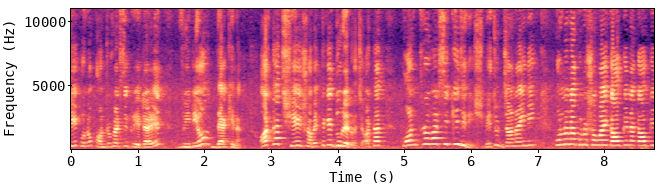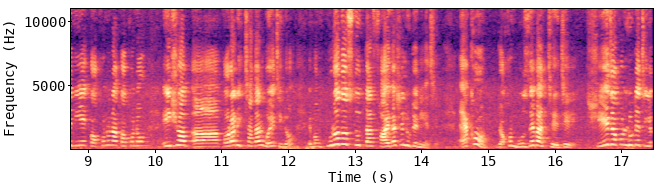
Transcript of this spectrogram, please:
সে কোনো কন্ট্রোভার্সি ক্রিয়েটারের ভিডিও দেখে না। অর্থাৎ সে সবের থেকে দূরে রয়েছে। অর্থাৎ কন্ট্রোভার্সি কী জিনিস? বেচুর জানাই নেই। কোনো না কোনো সময় কাউকে না কাউকে নিয়ে কখনো না কখনো এইসব করার ইচ্ছা তার হয়েছিল এবং পুরো দস্তুর তার ফায়দা সে লুটে নিয়েছে। এখন যখন বুঝতে পারছে যে সে যখন লুটেছিল,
